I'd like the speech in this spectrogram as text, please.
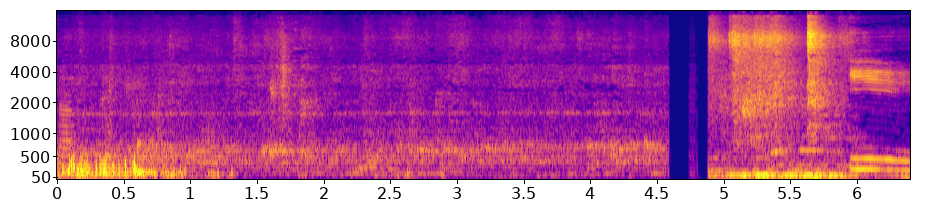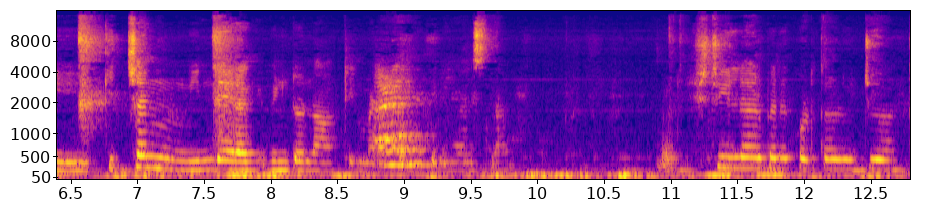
ನಾನು ಈ ಕಿಚನ್ ಹಿಂದೆ ಇರೋ ವಿಂಡೋನ ಕ್ಲೀನ್ ಮಾಡ್ತೀನಿ ಸ್ಟೀಲ್ ಬೇರೆ ಕೊಡ್ತಾಳೆ ಉಜ್ಜು ಅಂತ.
